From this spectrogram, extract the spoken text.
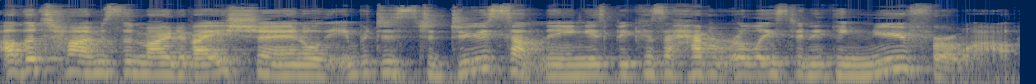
Other times, the motivation or the impetus to do something is because I haven't released anything new for a while.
